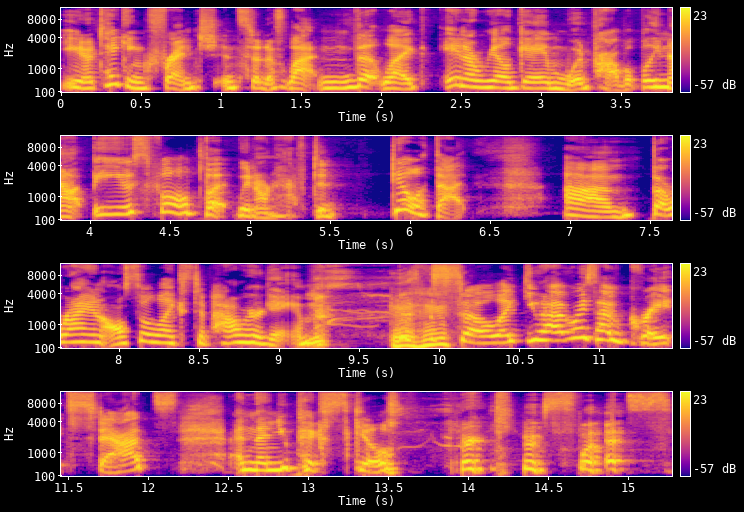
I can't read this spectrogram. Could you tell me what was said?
you know, taking French instead of Latin that, like, in a real game would probably not be useful, but we don't have to deal with that. Um, but Ryan also likes to power game. Mhm. so, like, you always have great stats and then you pick skills that are useless.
